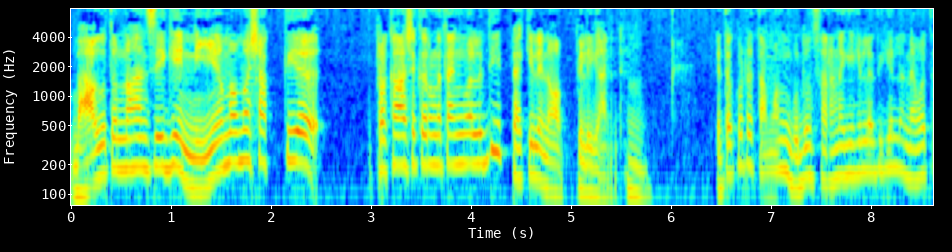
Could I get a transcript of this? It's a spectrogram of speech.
භාගතුන් වහන්සේගේ නියමම ශක්තිය ප්‍රකාශ කරන තැන්වලදී පැකිලෙනවා පිළිගන්න. එතකොට තමන් බුදුන් සරණ ගිහිල්ලාද කියලා නැවත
